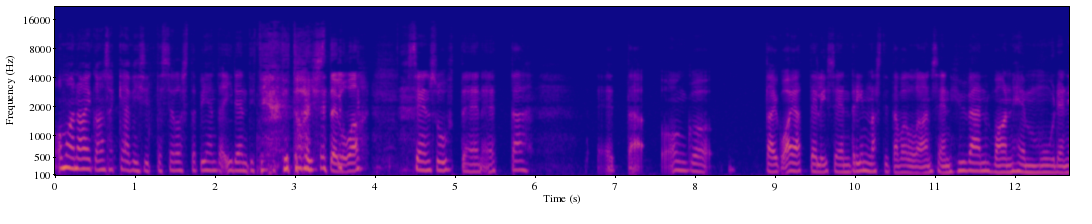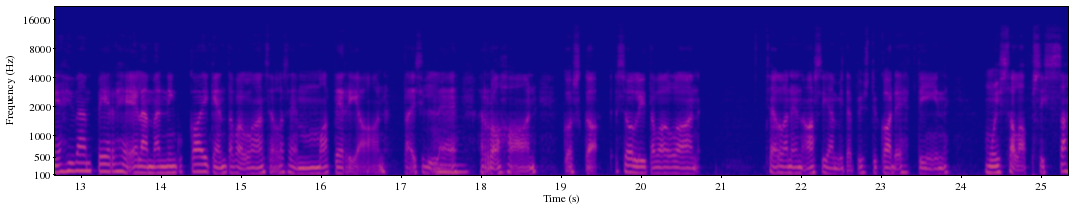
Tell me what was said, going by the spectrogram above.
oman aikansa kävi sitten sellaista pientä identiteettitaistelua sen suhteen, että, että onko, tai kun ajatteli sen, rinnasti tavallaan sen hyvän vanhemmuuden ja hyvän perheelämän niin kuin kaiken tavallaan sellaiseen materiaan tai silleen mm. rahaan, koska se oli tavallaan sellainen asia, mitä pystyi kadehtiin muissa lapsissa.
